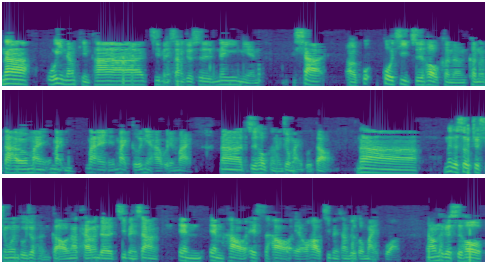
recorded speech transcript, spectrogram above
那无印良品它基本上就是那一年下呃过过季之后，可能可能大家会卖卖卖卖隔年还会卖，那之后可能就买不到，那。那个时候就询问度就很高，那台湾的基本上 M M 号、S 号、L 号基本上就都卖光，然后那个时候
